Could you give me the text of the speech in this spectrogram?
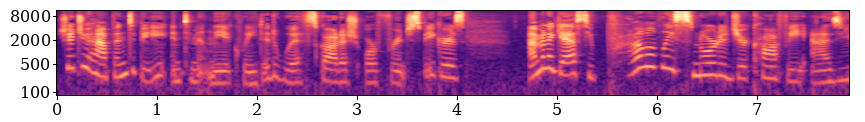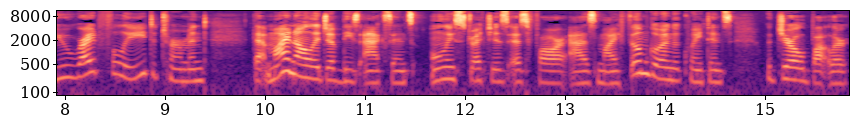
Should you happen to be intimately acquainted with Scottish or French speakers, I'm going to guess you probably snorted your coffee as you rightfully determined that my knowledge of these accents only stretches as far as my film going acquaintance with Gerald Butler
